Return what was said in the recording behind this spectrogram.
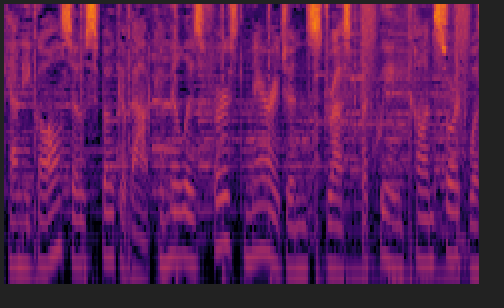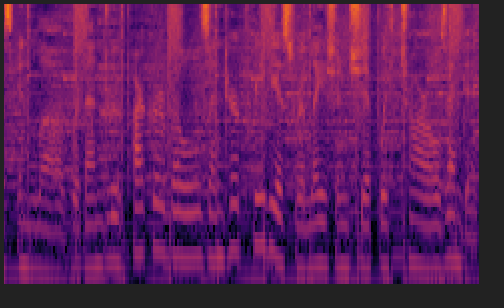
Koenig also spoke about Camilla's first marriage and stressed the Queen consort was in love with Andrew Parker Bowles and her previous relationship with Charles ended.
